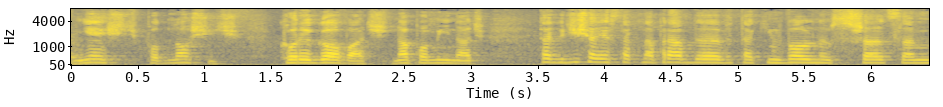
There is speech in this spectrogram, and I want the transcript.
nieść, podnosić, korygować, napominać, tak dzisiaj jest tak naprawdę takim wolnym strzelcem,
